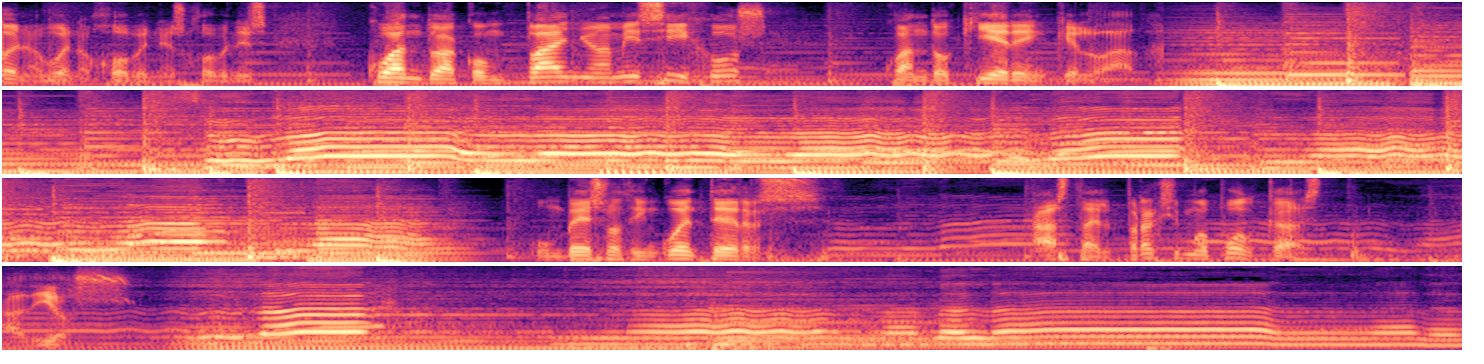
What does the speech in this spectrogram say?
bueno, bueno, jóvenes, jóvenes, cuando acompaño a mis hijos, cuando quieren que lo haga. So la la la la la la la Un beso, cincuenters. Hasta el próximo podcast. Adiós. la la la la la la la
